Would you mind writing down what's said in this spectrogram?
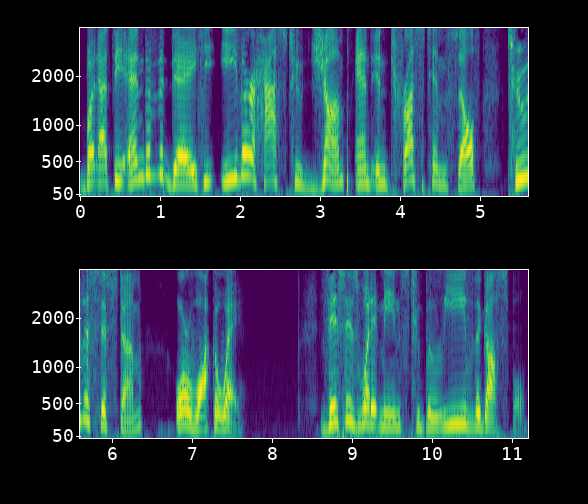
But at the end of the day, he either has to jump and entrust himself to the system or walk away. This is what it means to believe the gospel.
